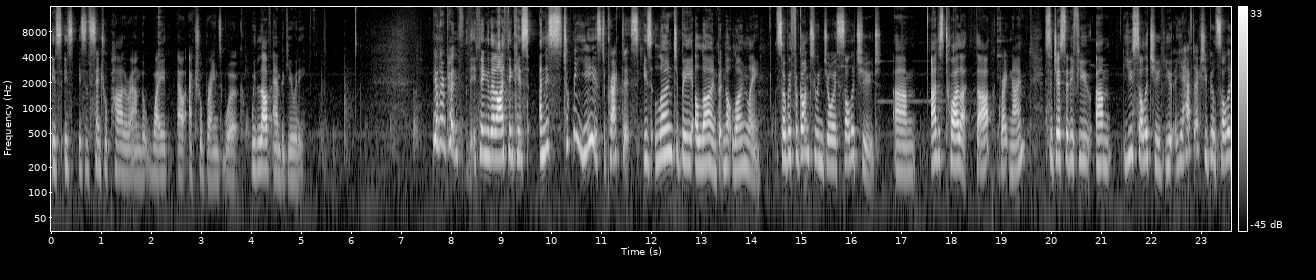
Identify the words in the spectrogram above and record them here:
is, is, is the central part around the way our actual brains work. We love ambiguity. The other important th- thing that I think is, and this took me years to practice, is learn to be alone but not lonely. So we've forgotten to enjoy solitude. Um, artist Twyla Tharp, great name, suggests that if you um, use solitude, you, you have to actually build uh,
